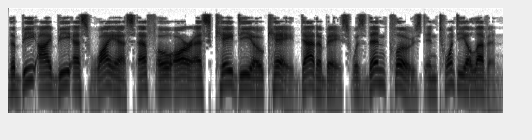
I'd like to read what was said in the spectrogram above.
The BIBSYS-FORSKDOK database was then closed in 2011.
